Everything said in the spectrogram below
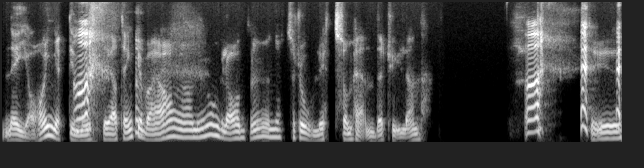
Nej, jag har inget emot det. Jag tänker bara, ja, ja, nu är hon glad, nu är det något roligt som händer tydligen. Det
